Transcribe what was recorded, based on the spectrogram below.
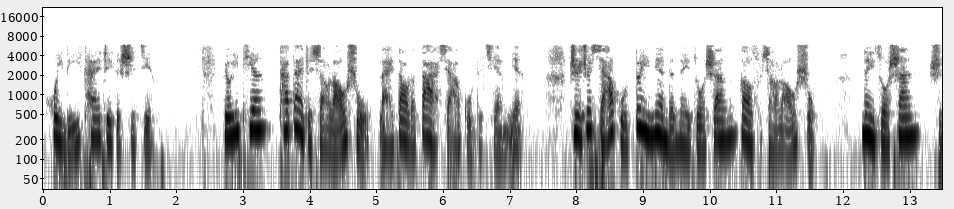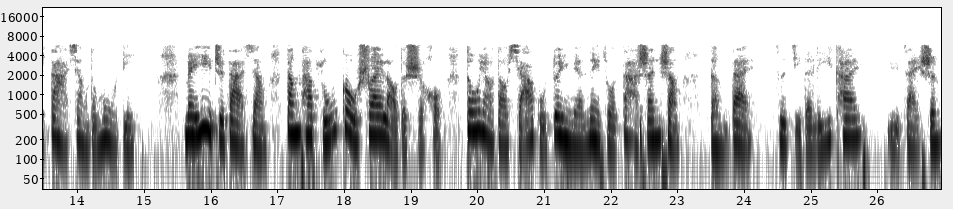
会离开这个世界。有一天，他带着小老鼠来到了大峡谷的前面，指着峡谷对面的那座山，告诉小老鼠：“那座山是大象的墓地。每一只大象，当它足够衰老的时候，都要到峡谷对面那座大山上，等待自己的离开。”与再生，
